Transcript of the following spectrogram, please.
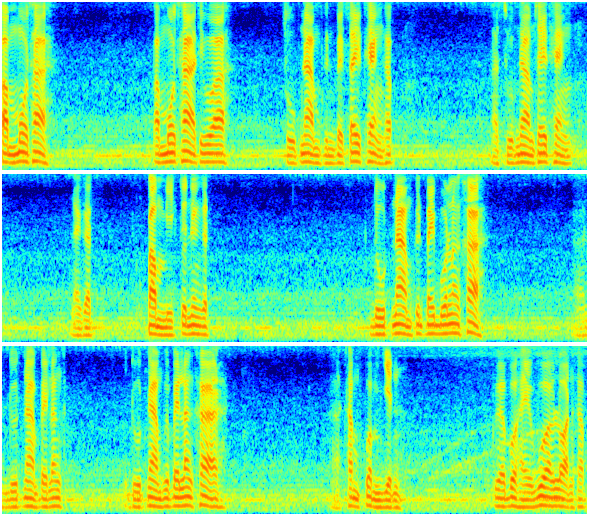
ปั๊มโมท่า ปั๊มโมท่าที่ว่าสูบน้ำขึ้นไปใส่แท่งครับอ่าสูบน้ำใส่แท่ง แล้วก็ปั๊มอีกตัวหนึงก็ดูดน้ำขึ้นไปบนหลังคาอ่าดูดน้ำไปลังดูดน้ำขึ้นไปล่างค่าอ่าทำความเย็น เพื่อบ่ให้วัวร้อนครับ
